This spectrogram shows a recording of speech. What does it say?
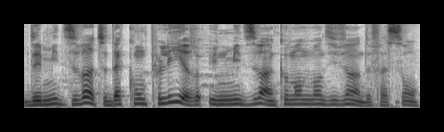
des mitzvot, d'accomplir une mitzvah, un commandement divin de façon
